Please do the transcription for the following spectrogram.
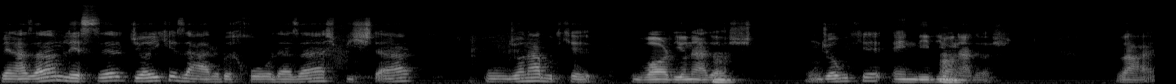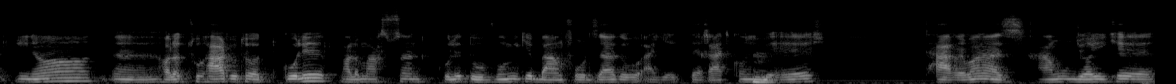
به نظرم لستر جایی که ضربه خورد ازش بیشتر اونجا نبود که واردیو نداشت. اونجا بود که اندیدیو نداشت. و اینا حالا تو هر دو تا گل حالا مخصوصا گل دومی که بنفورد زد و اگه دقت کنید بهش تقریبا از همون جایی که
